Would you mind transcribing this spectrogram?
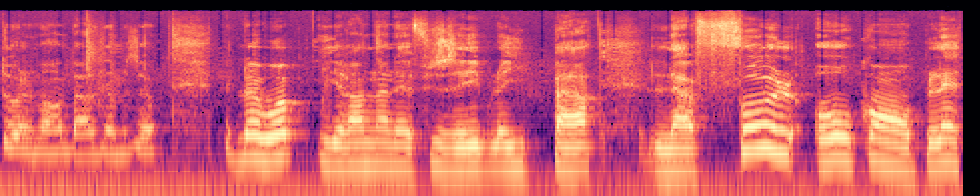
tout le monde parle comme ça. Fait que là, hop, ils rentrent dans la fusée, puis là, ils partent. La foule au complet,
